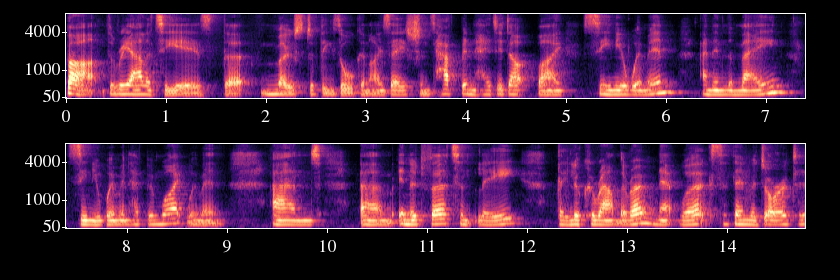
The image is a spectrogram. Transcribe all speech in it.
but the reality is that most of these organisations have been headed up by senior women, and in the main, senior women have been white women. And um, inadvertently, they look around their own networks, they're majority,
